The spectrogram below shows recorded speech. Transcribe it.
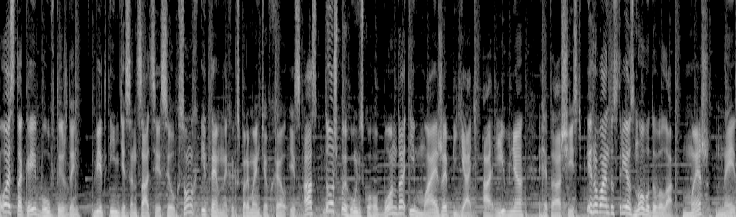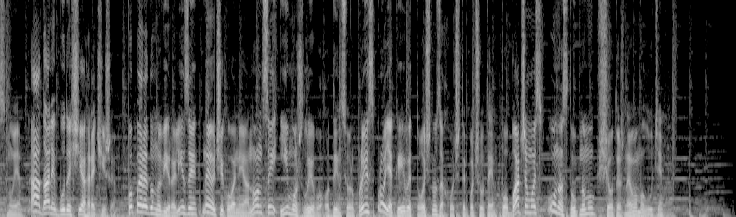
Ось такий був тиждень. Від інді сенсації Silk Song і темних експериментів Hell is Us до шпигунського Бонда і майже 5 а рівня GTA 6. Ігрова індустрія знову довела: меж не існує. А далі буде ще гарячіше. Попереду нові релізи, неочікувані анонси і, можливо, один сюрприз, про який ви точно захочете почути. Побачимось у наступному щотижневому луті.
